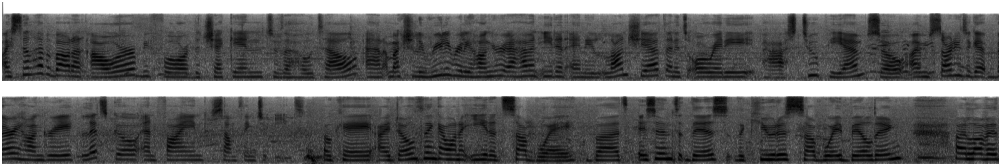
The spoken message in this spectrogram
I still have about an hour before the check-in to the hotel, and I'm actually really, really hungry. I haven't eaten any lunch yet, and it's already past 2 p.m. So I'm I'm starting to get very hungry. Let's go and find something to eat. Okay, I don't think I want to eat at Subway, but isn't this the cutest Subway building? I love it.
